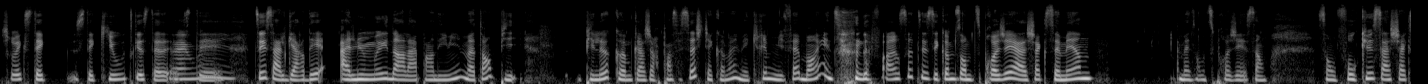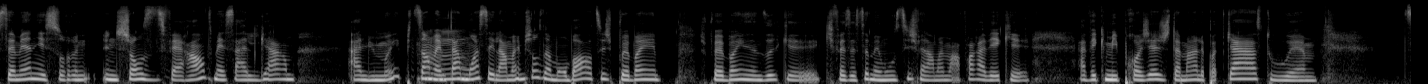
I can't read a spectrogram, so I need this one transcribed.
je trouvais que c'était, c'était cute, que c'était, Ben c'était- oui. tu sais, ça le gardait allumé dans la pandémie, mettons. Puis, puis là, comme quand je repensais ça, j'étais comme, Ah, mais crime, il fait bien sais, de faire ça. Tu sais, c'est comme son petit projet à chaque semaine. Mais son petit projet, son, son focus à chaque semaine, il est sur une, une chose différente, mais ça le garde allumé. Puis, tu sais, en même temps, moi, c'est la même chose de mon bar. Tu sais, je pouvais bien, je pouvais bien dire que, qu'il faisait ça, mais moi aussi, je fais la même affaire avec, euh, avec mes projets, justement, le podcast ou. euh, tu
